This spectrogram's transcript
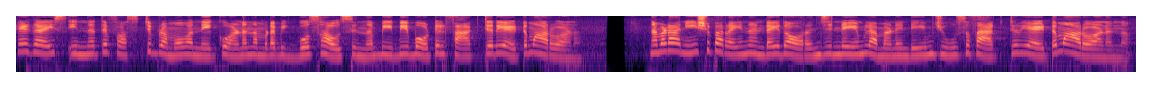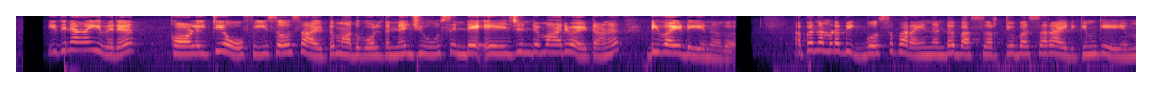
ഹേ ഗൈസ് ഇന്നത്തെ ഫസ്റ്റ് പ്രമോ വന്നേക്കുവാണ് നമ്മുടെ ബിഗ് ബോസ് ഹൗസിൽ നിന്ന് ബി ബി ബോട്ടിൽ ഫാക്ടറി ആയിട്ട് മാറുവാണ്. നമ്മുടെ അനീഷ് പറയുന്നുണ്ട് ഇത് ഓറഞ്ചിന്റെയും ലെമണിന്റെയും ജ്യൂസ് ഫാക്ടറി ആയിട്ട് മാറുവാണെന്ന്. ഇതിനായി ഇവർ ക്വാളിറ്റി ഓഫീസേഴ്സായിട്ടും അതുപോലെ തന്നെ ജ്യൂസിന്റെ ഏജന്റുമാരുമായിട്ടാണ് ഡിവൈഡ് ചെയ്യുന്നത്. അപ്പോൾ നമ്മുടെ ബിഗ് ബോസ് പറയുന്നുണ്ട് ബസർ ടു ബസർ ആയിരിക്കും ഗെയിം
